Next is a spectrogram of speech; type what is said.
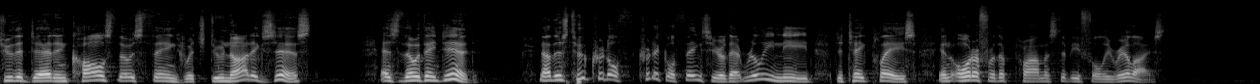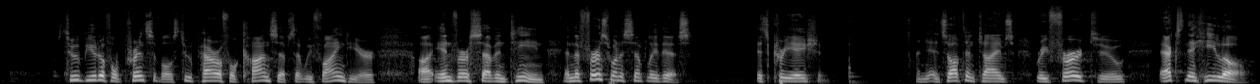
to the dead and calls those things which do not exist as though they did. Now, there's two critical, things here that really need to take place in order for the promise to be fully realized. Two beautiful principles, two powerful concepts that we find here uh, in verse 17. And the first one is simply this it's creation. And it's oftentimes referred to ex nihilo,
